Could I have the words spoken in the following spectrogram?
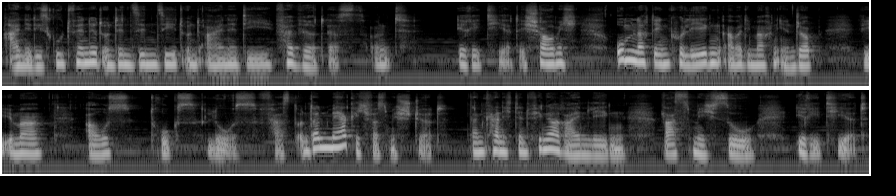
Eine, die es gut findet und den Sinn sieht und eine, die verwirrt ist und irritiert. Ich schaue mich um nach den Kollegen, aber die machen ihren Job wie immer ausdruckslos fast. Und dann merke ich, was mich stört dann kann ich den Finger reinlegen, was mich so irritiert.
